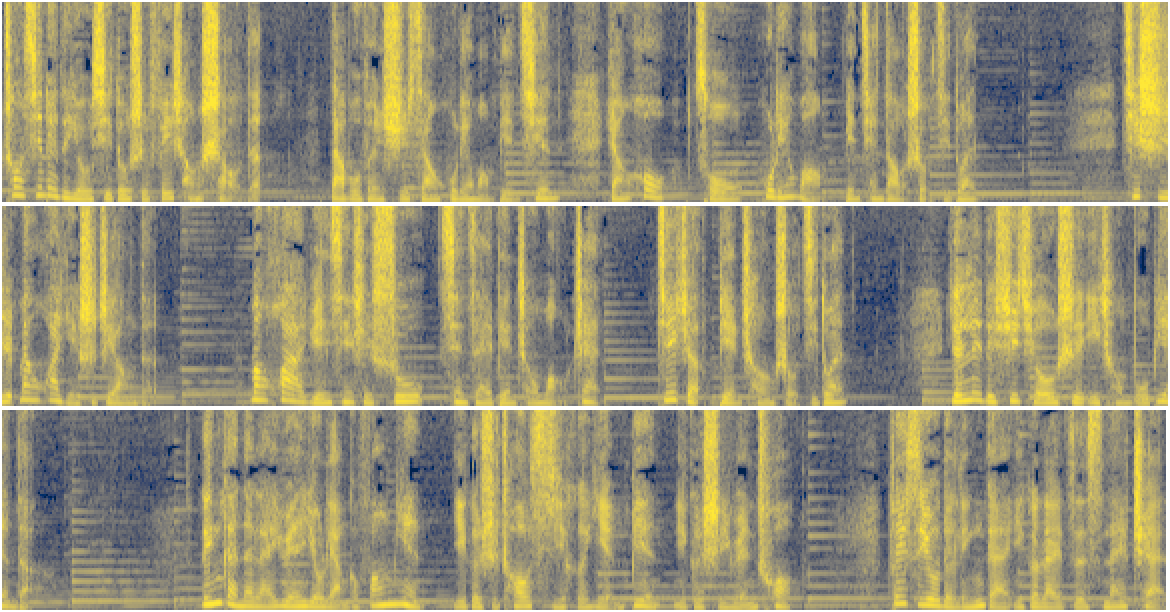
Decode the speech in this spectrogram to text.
创新类的游戏都是非常少的。大部分是向互联网变迁，然后从互联网变迁到手机端。其实漫画也是这样的。漫画原先是书，现在变成网站，接着变成手机端。人类的需求是一成不变的。灵感的来源有两个方面，一个是抄袭和演变，一个是原创。FaceU 的灵感，一个来自 Snapchat，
